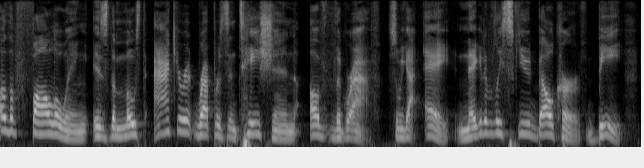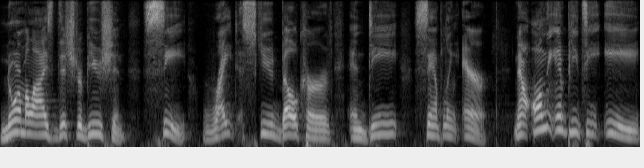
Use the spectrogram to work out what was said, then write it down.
of the following is the most accurate representation of the graph? So we got A, negatively skewed bell curve, B, normalized distribution, C, right skewed bell curve, and D, sampling error. Now, on the NPTE,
